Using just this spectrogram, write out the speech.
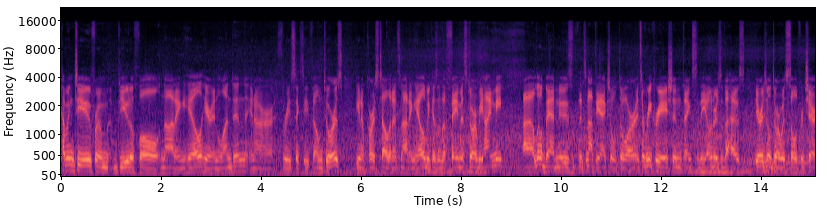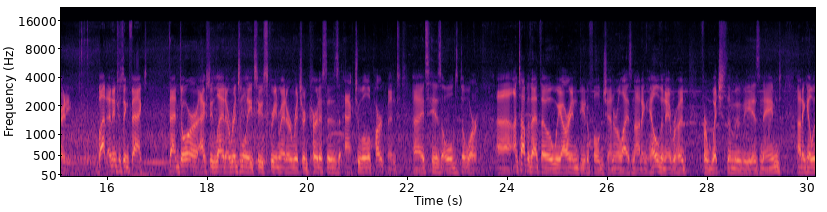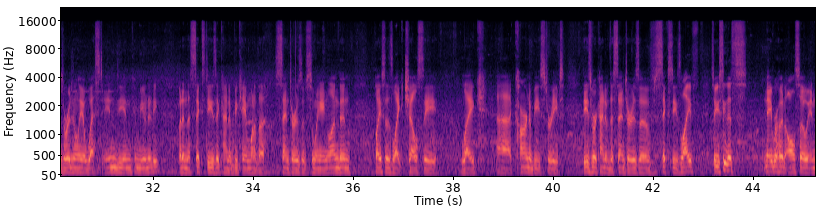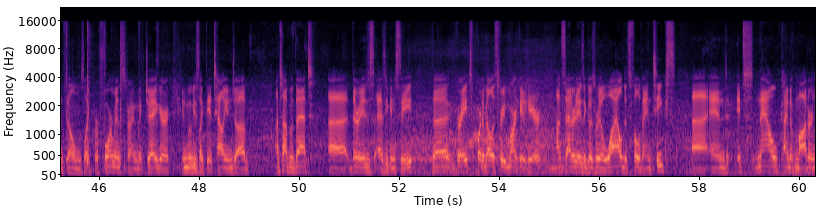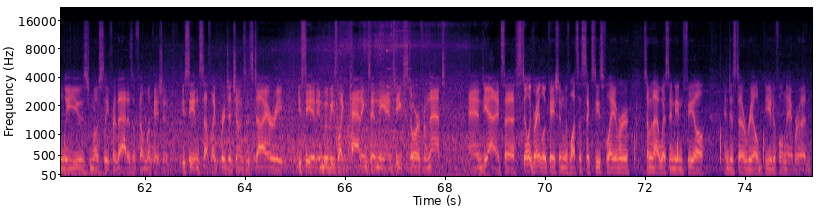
Coming to you from beautiful Notting Hill here in London in our 360 film tours. You can, of course, tell that it's Notting Hill because of the famous door behind me. Uh, a little bad news, it's not the actual door. It's a recreation thanks to the owners of the house. The original door was sold for charity. But an interesting fact, that door actually led originally to screenwriter Richard Curtis's actual apartment. Uh, it's his old door. Uh, on top of that, though, we are in beautiful generalized Notting Hill, the neighborhood for which the movie is named. Notting Hill was originally a West Indian community, but in the 60s it kind of became one of the centers of swinging London. Places like Chelsea, like uh, Carnaby Street, these were kind of the centers of 60s life. So you see this neighborhood also in films like Performance, starring Mick Jagger, in movies like The Italian Job. On top of that, uh, there is, as you can see, the great Portobello Street Market here. On Saturdays, it goes real wild. It's full of antiques. Uh, and it's now kind of modernly used mostly for that as a film location. You see it in stuff like Bridget Jones's Diary. You see it in movies like Paddington, the antique store from that. And yeah, it's a, still a great location with lots of 60s flavor, some of that West Indian feel, and just a real beautiful neighborhood.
